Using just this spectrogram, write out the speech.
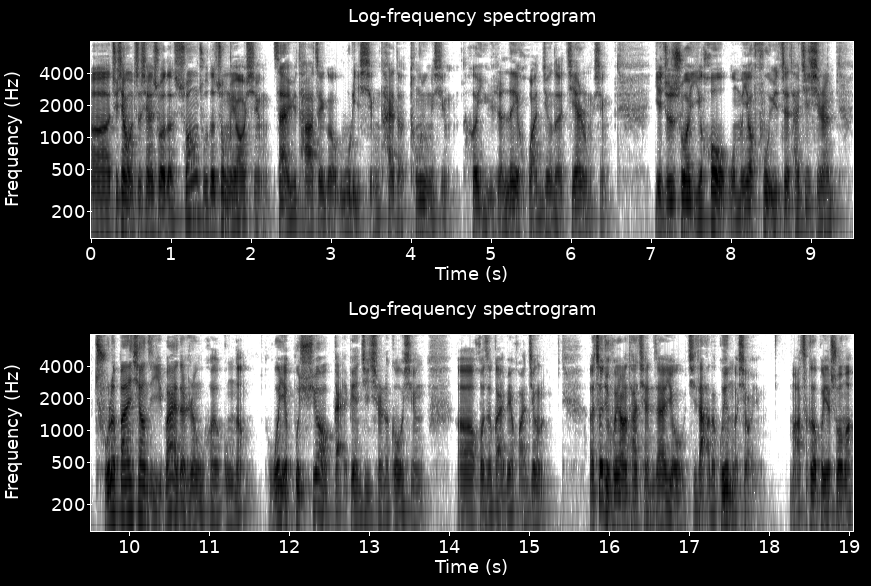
呃，就像我之前说的，双足的重要性在于它这个物理形态的通用性和与人类环境的兼容性。也就是说，以后我们要赋予这台机器人除了搬箱子以外的任务和功能，我也不需要改变机器人的构型，呃，或者改变环境了。呃，这就会让它潜在有极大的规模效应。马斯克不也说嘛，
